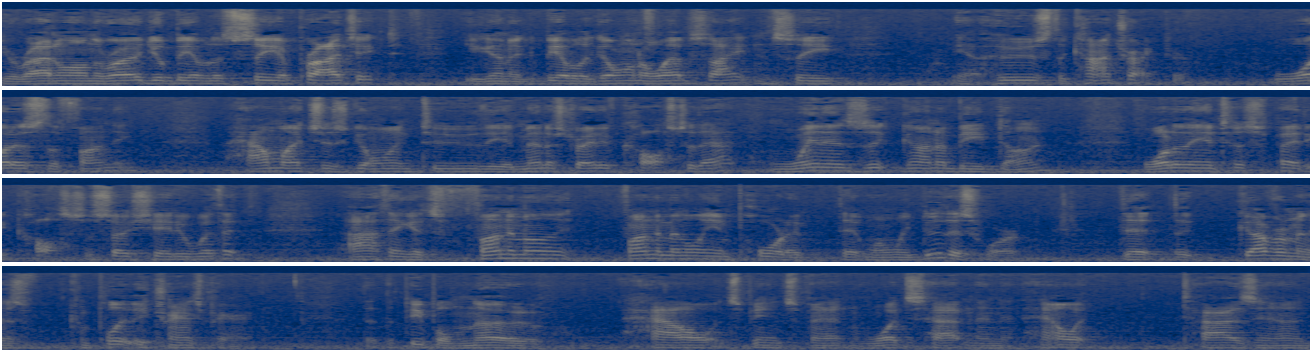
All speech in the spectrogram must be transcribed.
You're riding along the road, you'll be able to see a project. You're going to be able to go on a website and see you know, who's the contractor, what is the funding, how much is going to the administrative cost of that, when is it going to be done, what are the anticipated costs associated with it. I think it's fundamentally, fundamentally important that when we do this work, that the government is completely transparent that the people know how it's being spent and what's happening and how it ties in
